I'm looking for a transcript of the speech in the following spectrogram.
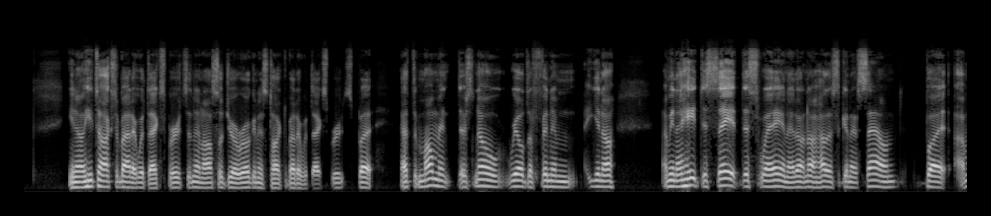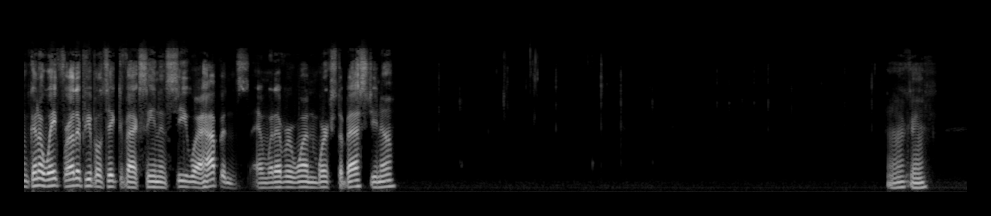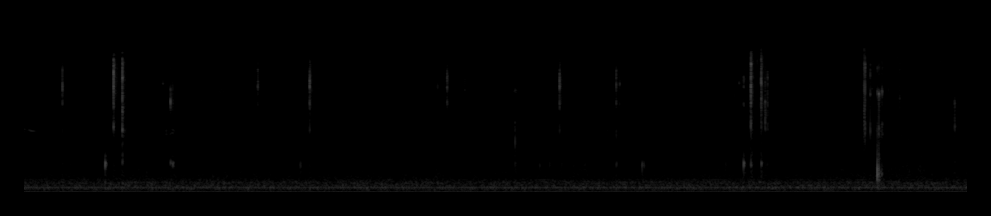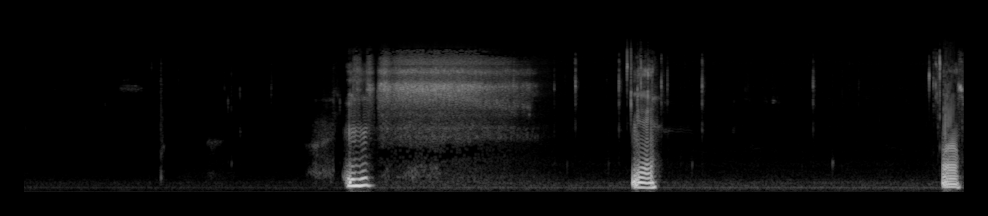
You know, he talks about it with experts and then also Joe Rogan has talked about it with experts, but at the moment there's no real definitive, you know, I mean, I hate to say it this way and I don't know how this is going to sound but I'm gonna wait for other people to take the vaccine and see what happens and whatever one works the best, you know. Okay. Mm-hmm. Yeah. Well.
